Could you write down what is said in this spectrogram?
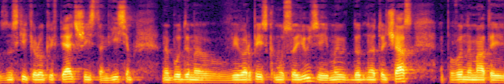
за скільки років 5, 6, там 8 ми будемо в Європейському Союзі, і ми на той час повинні мати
